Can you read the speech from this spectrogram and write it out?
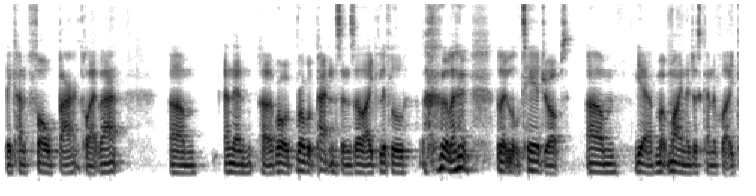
they kind of fold back like that. Um, and then uh, Robert, Robert, Pattinson's are like little, like little teardrops. Um, yeah, mine are just kind of like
